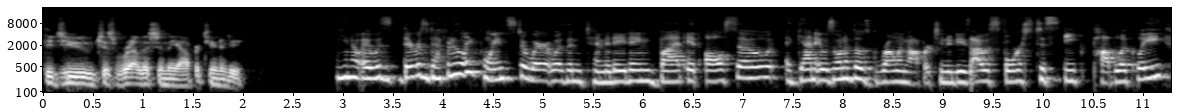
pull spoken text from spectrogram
did you just relish in the opportunity? You know, it was, there was definitely points to where it was intimidating, but it also, again, it was one of those growing opportunities. I was forced to speak publicly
